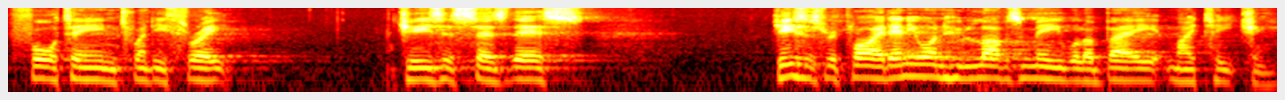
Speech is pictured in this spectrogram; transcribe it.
14, 23. Jesus says this Jesus replied, Anyone who loves me will obey my teaching.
